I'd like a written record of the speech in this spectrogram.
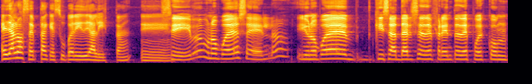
ella lo acepta que es súper idealista. eh, Sí, pues uno puede serlo. Y uno puede quizás darse de frente después con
